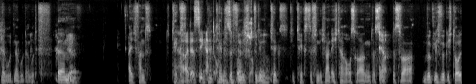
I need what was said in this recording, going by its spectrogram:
Na gut, na gut, na gut. Ähm, ja. Ich fand Texte, ja, der Sänger hat auch Texte finde ich Stimme. Text, die Texte finde ich waren echt herausragend. Das, ja. das war wirklich, wirklich toll.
